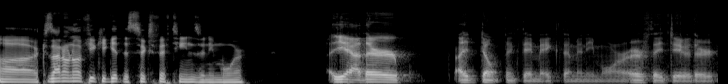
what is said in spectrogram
uh cuz I don't know if you could get the 615s anymore. Yeah, they're. I don't think they make them anymore, or if they do, they're.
